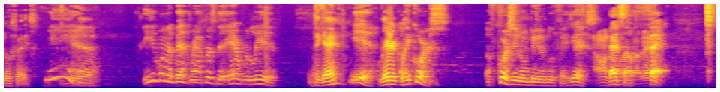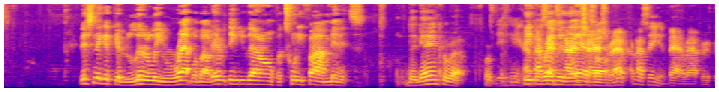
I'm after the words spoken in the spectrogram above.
Blueface. Yeah. He's one of the best rappers that ever lived. The game? Yeah. Lyrically? Of course. Of course he's gonna be in Blueface. Yes. I don't That's a about that. fact. This nigga could literally rap about everything you got on for 25 minutes. The game corrupt. For, I'm can not rap his ass off. rapper. I'm not saying he's a bad rapper.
